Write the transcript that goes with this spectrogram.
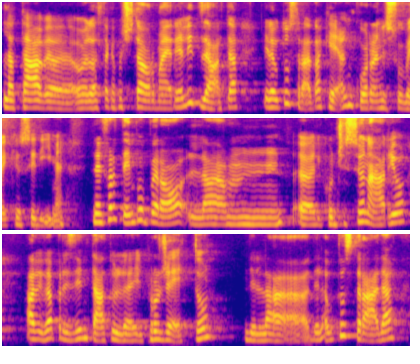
l'alta capacità ormai realizzata e l'autostrada che è ancora nel suo vecchio sedime. Nel frattempo però la, mm, eh, il concessionario aveva presentato il, il progetto dell'autostrada dell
